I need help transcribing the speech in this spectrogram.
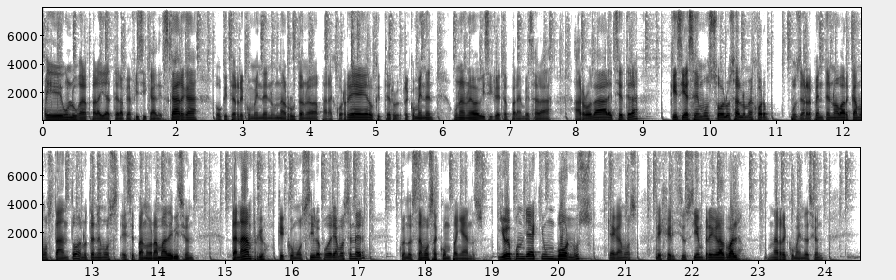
eh, un lugar para ir a terapia física de descarga, o que te recomienden una ruta nueva para correr, o que te recomienden una nueva bicicleta para empezar a, a rodar, etcétera que si hacemos solos a lo mejor, pues de repente no abarcamos tanto, no tenemos ese panorama de visión tan amplio que como sí lo podríamos tener cuando estamos acompañados. Yo le pondría aquí un bonus, que hagamos el ejercicio siempre gradual. Una recomendación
